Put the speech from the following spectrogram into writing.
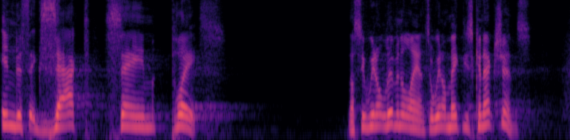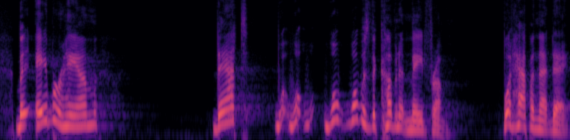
in this exact same place. Now, see, we don't live in the land, so we don't make these connections. But Abraham, that, what, what, what, what was the covenant made from? What happened that day?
